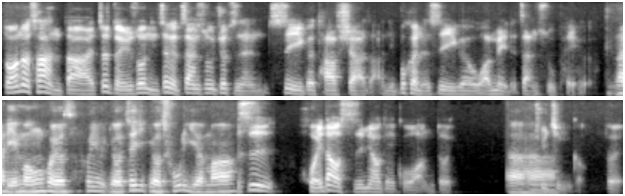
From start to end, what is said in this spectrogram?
对啊，那差很大、啊，就等于说你这个战术就只能是一个 tough shot 啊，你不可能是一个完美的战术配合，那联盟会有会有有这有处理了吗？是回到十秒给国王队。呃，去进攻。对，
